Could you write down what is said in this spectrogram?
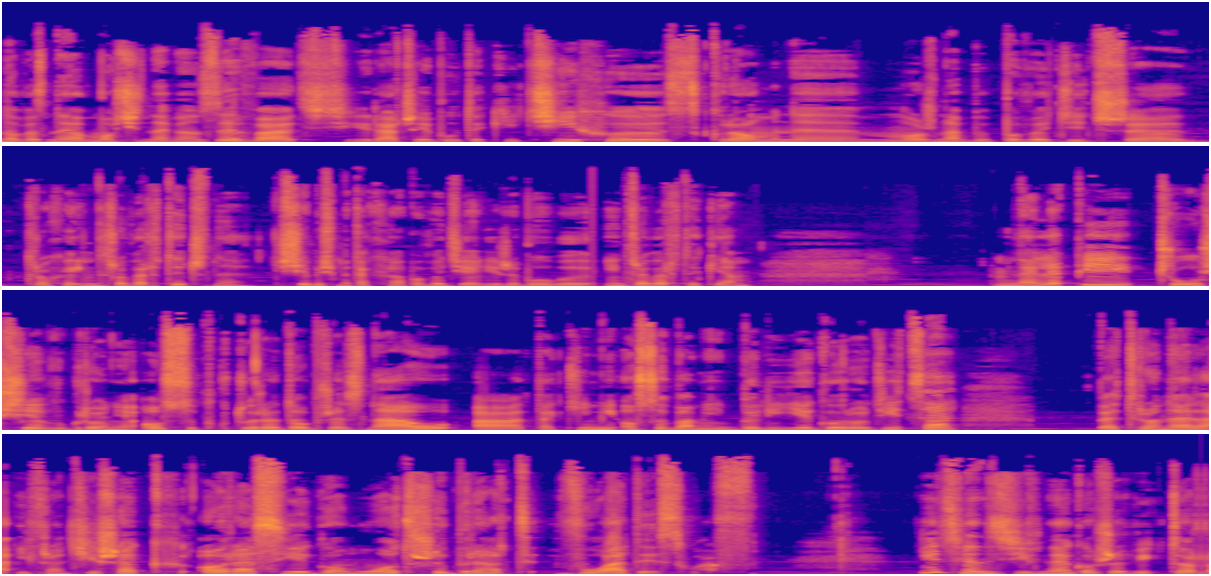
nowe znajomości nawiązywać, raczej był taki cichy, skromny, można by powiedzieć, że trochę introwertyczny. Dzisiaj byśmy tak chyba powiedzieli, że byłby introwertykiem. Najlepiej czuł się w gronie osób, które dobrze znał, a takimi osobami byli jego rodzice, Petronela i Franciszek oraz jego młodszy brat Władysław. Nic więc dziwnego, że Wiktor,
